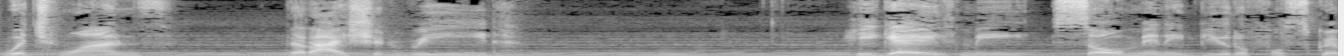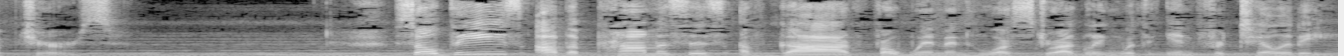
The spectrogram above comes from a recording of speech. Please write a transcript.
which ones that I should read, He gave me so many beautiful scriptures. So these are the promises of God for women who are struggling with infertility.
